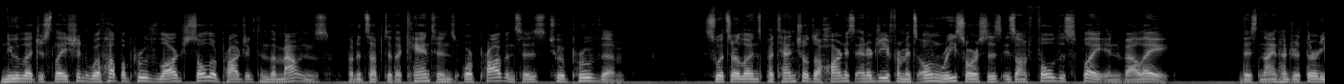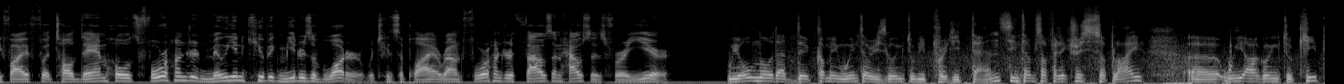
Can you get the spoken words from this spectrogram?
New legislation will help approve large solar projects in the mountains, but it's up to the cantons or provinces to approve them. Switzerland's potential to harness energy from its own resources is on full display in Valais. This 935 foot tall dam holds 400 million cubic meters of water, which can supply around 400,000 houses for a year. We all know that the coming winter is going to be pretty tense in terms of electricity supply. Uh, we are going to keep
